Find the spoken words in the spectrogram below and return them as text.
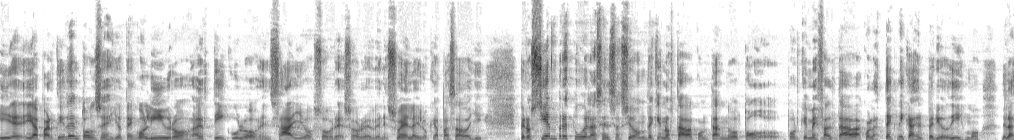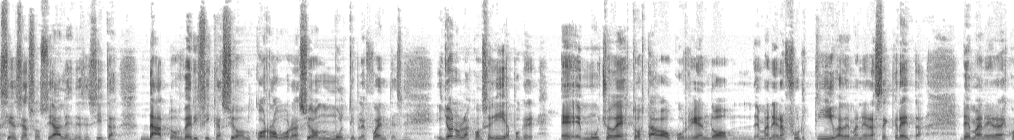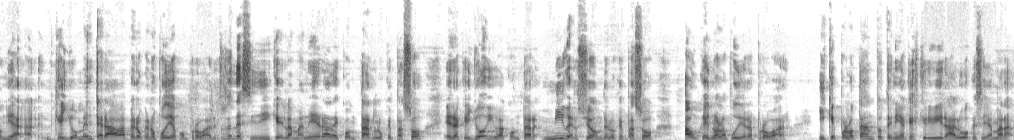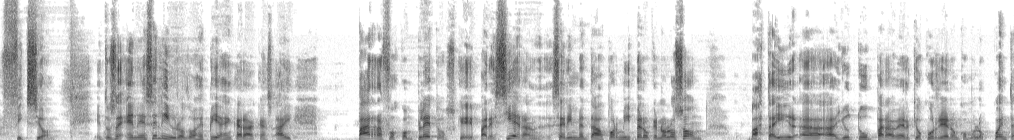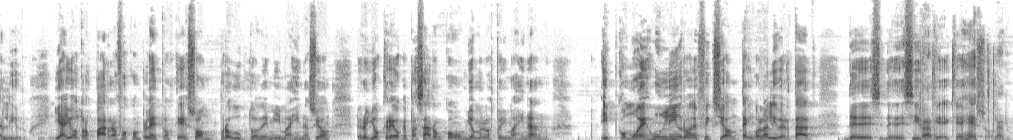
Eh, y, a partir de entonces yo tengo libros, artículos, ensayos sobre, sobre Venezuela y lo que ha pasado allí, pero siempre tuve la sensación de que no estaba contando todo, porque me faltaba, con las técnicas del periodismo, de las ciencias sociales, necesitas datos, verificación, corroboración, múltiples fuentes, y yo no las conseguía, porque eh, mucho de esto estaba ocurriendo de manera furtiva, de manera secreta, de manera escondida, que yo me enteraba pero que no podía comprobar. Entonces decidí que la manera de contar lo que pasó era que yo iba a contar mi versión de lo que pasó, aunque no la pudiera probar y que por lo tanto tenía que escribir algo que se llamara ficción. Entonces, en ese libro, Dos espías en Caracas, hay párrafos completos que parecieran ser inventados por mí, pero que no lo son. Basta ir a, YouTube para ver qué ocurrieron como lo cuenta el libro. Y hay otros párrafos completos que son producto de mi imaginación, pero yo creo que pasaron como yo me lo estoy imaginando. Y como es un libro de ficción, tengo la libertad de, decir que, es eso. Claro.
